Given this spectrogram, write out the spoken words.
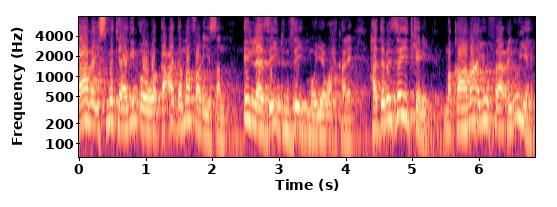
qaama isma taagin oo waqacadda ma fadhiisan ilaa zaydun zayd mooye wax kale. Haddaba zaydkani maqaamo ayuu faacil u yahay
